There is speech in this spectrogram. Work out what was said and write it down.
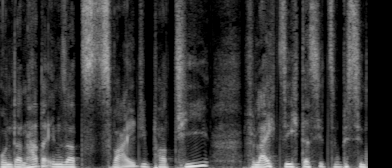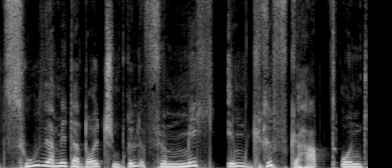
Und dann hat er in Satz 2 die Partie, vielleicht sehe ich das jetzt ein bisschen zu sehr mit der deutschen Brille, für mich im Griff gehabt und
